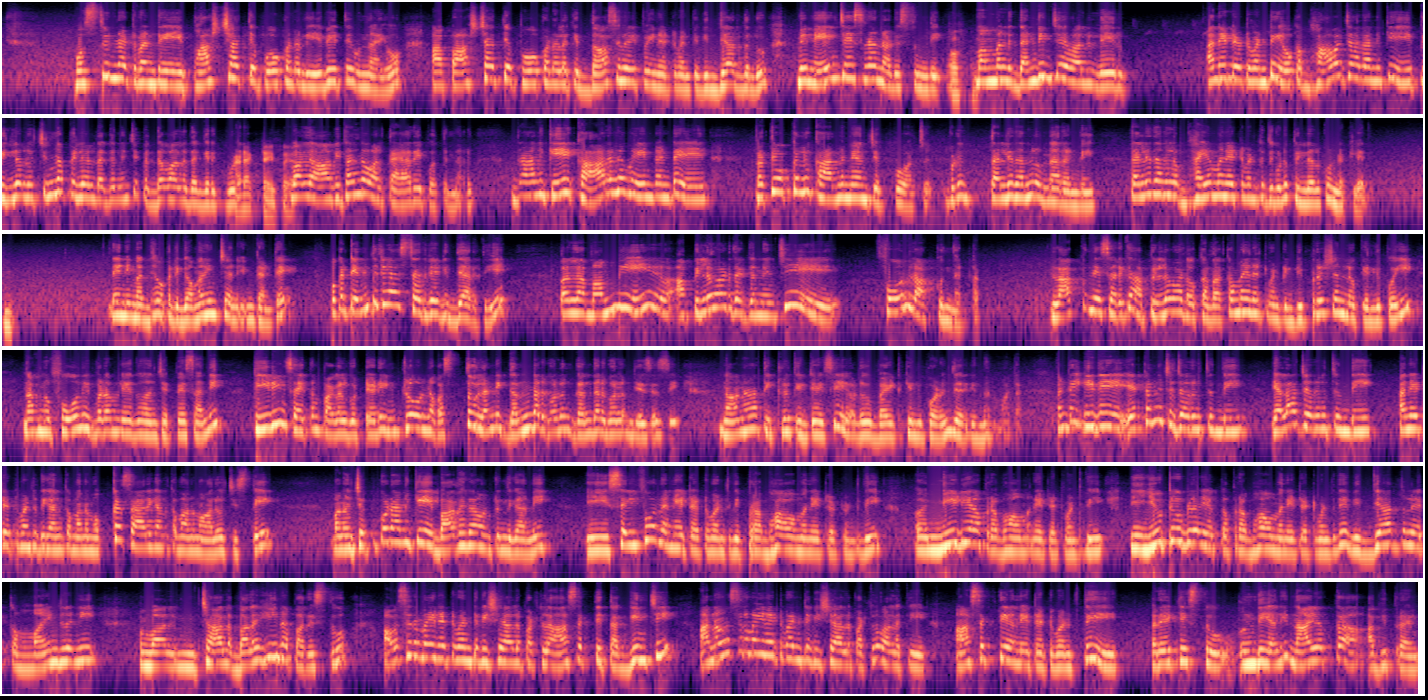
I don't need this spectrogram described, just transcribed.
వస్తున్నటువంటి పాశ్చాత్య పోకడలు ఏవైతే ఉన్నాయో ఆ పాశ్చాత్య పోకడలకి దాసులైపోయినటువంటి విద్యార్థులు మేము ఏం చేసినా నడుస్తుంది. మమ్మల్ని దండించే వాళ్ళు లేరు. అనేటటువంటి ఒక భావజాలానికి పిల్లలు చిన్న పిల్లల దగ్గర నుంచి పెద్దవాళ్ళ దగ్గరికి కూడా వాళ్ళు ఆ విధంగా వాళ్ళు తయారైపోతున్నారు. దానికి కారణం ఏంటంటే ప్రతి ఒక్కళ్ళు కారణమే అని చెప్పుకోవచ్చు. ఇప్పుడు తల్లిదండ్రులు ఉన్నారండి. తల్లిదండ్రుల భయం అనేటువంటిది కూడా పిల్లలకు ఉండట్లేదు. నేను ఈ మధ్య ఒకటి గమనించాను ఏంటంటే ఒక టెన్త్ క్లాస్ చదివే విద్యార్థి వాళ్ళ మమ్మీ ఆ పిల్లవాడి దగ్గర నుంచి ఫోన్ లాక్కుందట. లాక్కునేసరికి ఆ పిల్లవాడు ఒక రకమైనటువంటి డిప్రెషన్లోకి వెళ్ళిపోయి నాకు నువ్వు ఫోన్ ఇవ్వడం లేదు అని చెప్పేసి అని టీవీని సైతం పగలగొట్టాడు. ఇంట్లో ఉన్న వస్తువులన్నీ గందరగోళం గందరగోళం చేసేసి నానా తిట్లు తిట్టేసి వాడు బయటికి వెళ్ళిపోవడం జరిగిందనమాట. అంటే ఇది ఎక్కడి నుంచి జరుగుతుంది? ఎలా జరుగుతుంది? అనేటటువంటిది కనుక మనం ఒక్కసారి కనుక మనం ఆలోచిస్తే మనం చెప్పుకోవడానికి బాధగా ఉంటుంది కానీ ఈ సెల్ ఫోన్ అనేటటువంటిది ప్రభావం అనేటటువంటిది మీడియా ప్రభావం అనేటటువంటిది ఈ యూట్యూబ్ల యొక్క ప్రభావం అనేటటువంటిది విద్యార్థుల యొక్క మైండ్లని వాళ్ళు చాలా బలహీనపరుస్తూ అవసరమైనటువంటి విషయాల పట్ల ఆసక్తి తగ్గించి అనవసరమైనటువంటి విషయాల పట్ల వాళ్ళకి ఆసక్తి అనేటటువంటిది రేకిస్తూ ఉంది అని నా యొక్క అభిప్రాయం.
